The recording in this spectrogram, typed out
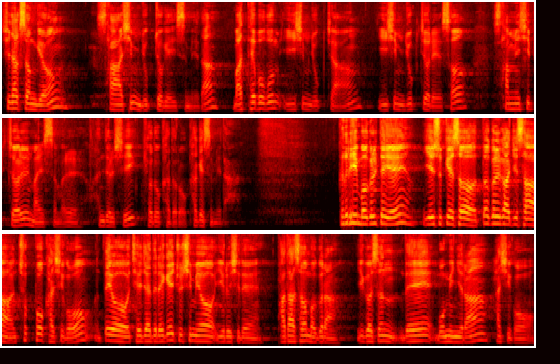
신약 성경 46쪽에 있습니다. 마태복음 26장 26절에서 30절 말씀을 한 절씩 교독하도록 하겠습니다. 그들이 먹을 때에 예수께서 떡을 가지사 축복하시고 떼어 제자들에게 주시며 이르시되 받아서 먹으라. 이것은 내 몸이니라 하시고.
